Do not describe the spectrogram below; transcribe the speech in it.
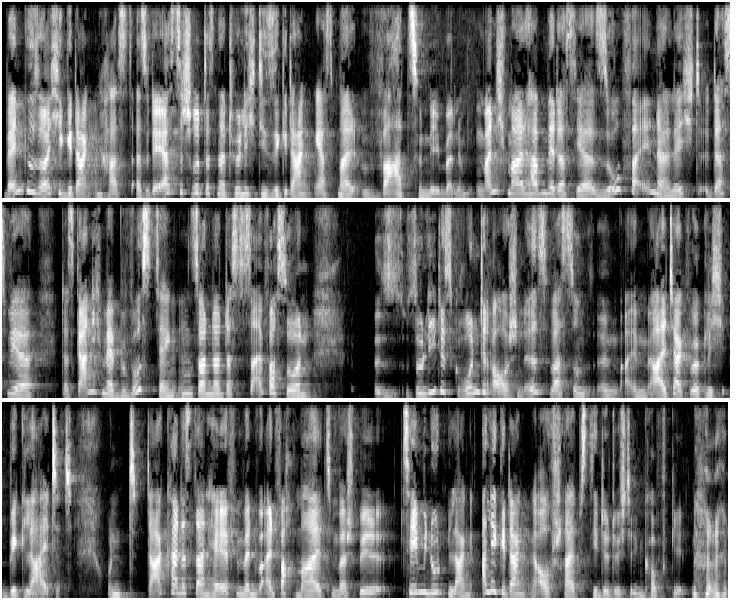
Wenn du solche Gedanken hast, also der erste Schritt ist natürlich, diese Gedanken erstmal wahrzunehmen. Manchmal haben wir das ja so verinnerlicht, dass wir das gar nicht mehr bewusst denken, sondern dass das einfach so ein solides Grundrauschen ist, was uns im Alltag wirklich begleitet. Und da kann es dann helfen, wenn du einfach mal zum Beispiel zehn Minuten lang alle Gedanken aufschreibst, die dir durch den Kopf gehen.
